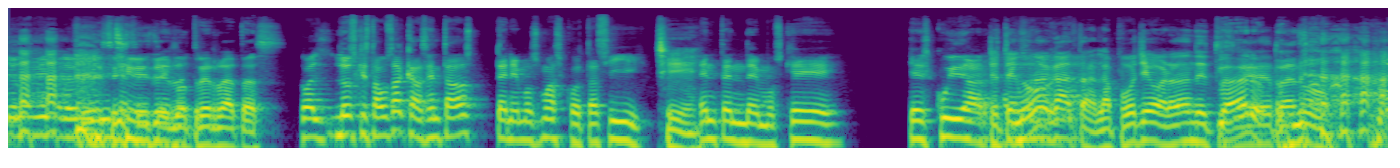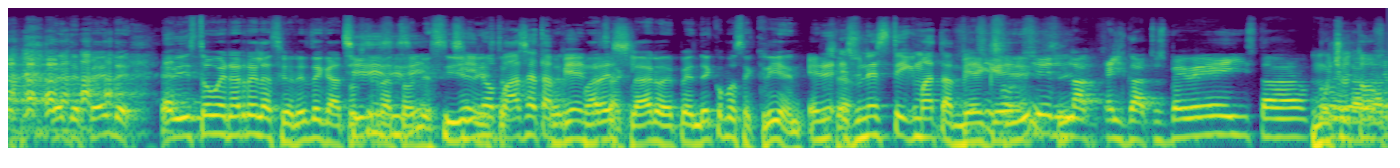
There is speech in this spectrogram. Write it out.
yo, lo vi, yo lo vi. Sí, sí, Sí, sí, tengo tres ratas. Cual- Los que estamos acá sentados tenemos mascotas y Sí. entendemos que, que es cuidar. Yo tengo No. una gata, la puedo llevar a donde tú Claro, rata. no. Pues depende. He visto buenas relaciones de gatos Sí, y sí, sí, sí. ratones. Sí, no visto. pasa también, Pasa, ¿no? Es- claro, depende cómo se críen. Es, O sea, es un estigma también Sí, que sí, sí, sí. la- el gato es bebé y está... Mucho mucho Tom y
